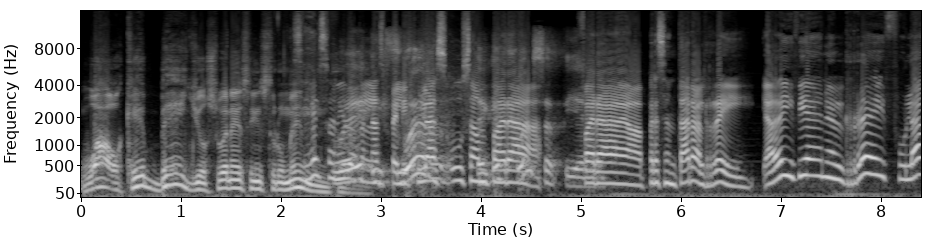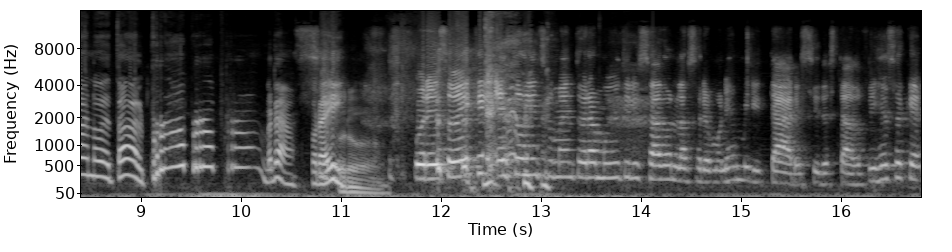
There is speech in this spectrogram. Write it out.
¡Wow! ¡Qué bello suena ese instrumento! Es el sonido que en las películas fuerte, usan para, para presentar al rey. Y ahí viene el rey fulano de tal. Pro, pro, pro, ¿Verdad? Por sí, ahí. Pero... Por eso es que estos instrumentos eran muy utilizados en las ceremonias militares y de Estado. Fíjese que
